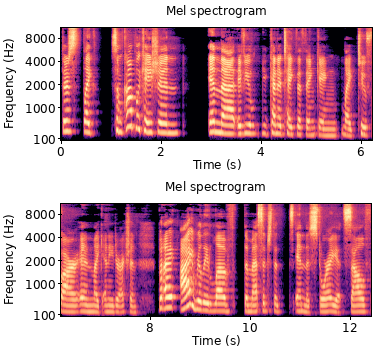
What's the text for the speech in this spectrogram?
there's like some complication in that if you, you kind of take the thinking like too far in like any direction. But i i really love the message that's in the story itself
